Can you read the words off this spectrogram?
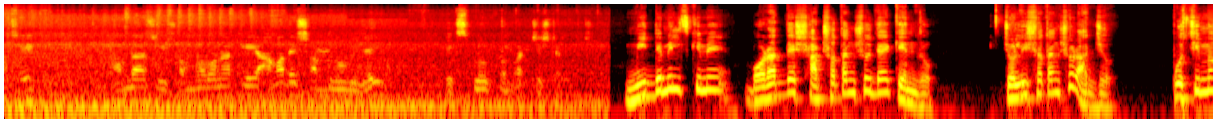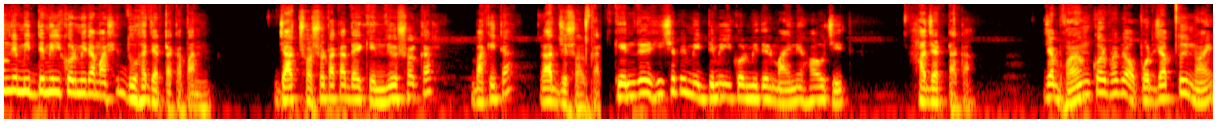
আছে। আমরা সেই সম্ভাবনাকে আমাদের সাধ্য অনুযায়ী এক্সপ্লোর করবার চেষ্টা করছি। মিড ডে মিল স্কিমে বরাদ্দের ষাট শতাংশই দেয় কেন্দ্র, চল্লিশ শতাংশ রাজ্য। পশ্চিমবঙ্গে মিড ডে মিল কর্মীরা মাসে দু হাজার টাকা পান যার ছশো টাকা দেয় কেন্দ্রীয় সরকার, বাকিটা রাজ্য সরকার। কেন্দ্রের হিসেবে মিড ডে মিল কর্মীদের মাইনে হওয়া উচিত হাজার টাকা, যা ভয়ঙ্করভাবে অপর্যাপ্তই নয়,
